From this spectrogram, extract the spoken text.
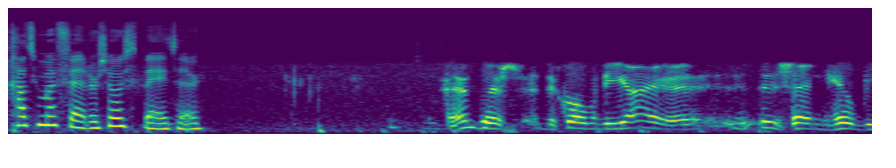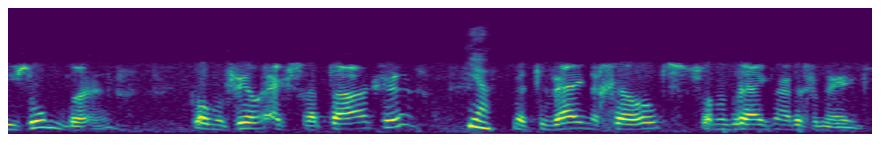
Gaat u maar verder, zo is het beter dus de komende jaren zijn heel bijzonder. Er komen veel extra taken ja. met te weinig geld van het Rijk naar de gemeente.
